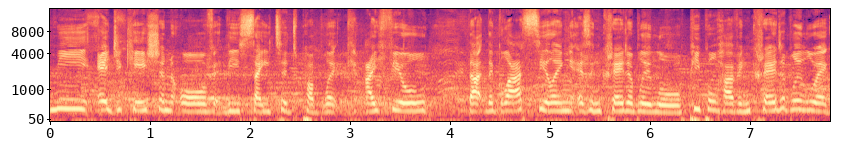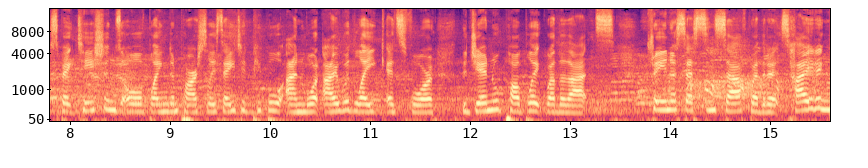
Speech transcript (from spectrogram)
me, education of the sighted public. I feel that the glass ceiling is incredibly low. People have incredibly low expectations of blind and partially sighted people, and what I would like is for the general public, whether that's train assistant staff, whether it's hiring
